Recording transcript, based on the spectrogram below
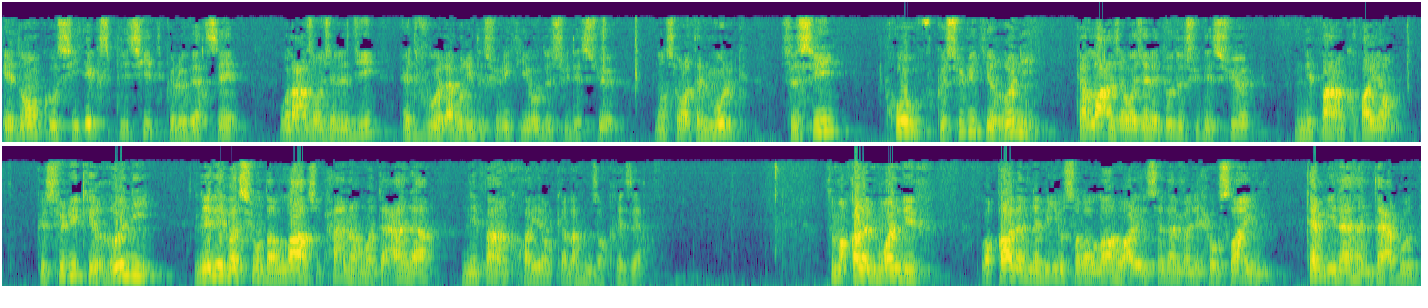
est donc aussi explicite que le verset où Allah Azzawajal dit Êtes-vous à l'abri de celui qui est au-dessus des cieux dans Surat Al-Mulk Ceci prouve que celui qui renie qu'Allah Azzawajal est au-dessus des cieux n'est pas un croyant. Que celui qui renie l'élévation d'Allah subhanahu wa ta'ala n'est pas un croyant qu'Allah nous en préserve. ثم قال المؤلف وقال النبي صلى الله عليه وسلم لحصين كم إلها تعبد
